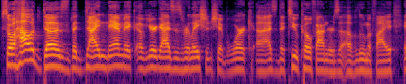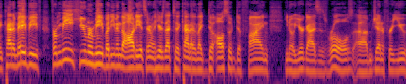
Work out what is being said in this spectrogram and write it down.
So how does the dynamic of your guys' relationship work uh, as the two co-founders of Lumify? And kind of maybe for me, humor me, but even the audience everyone hears that to kind of like to also define you know your guys' roles. Um, Jennifer, you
